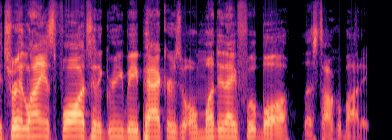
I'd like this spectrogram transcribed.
Detroit Lions fall to the Green Bay Packers on Monday Night Football. Let's talk about it.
